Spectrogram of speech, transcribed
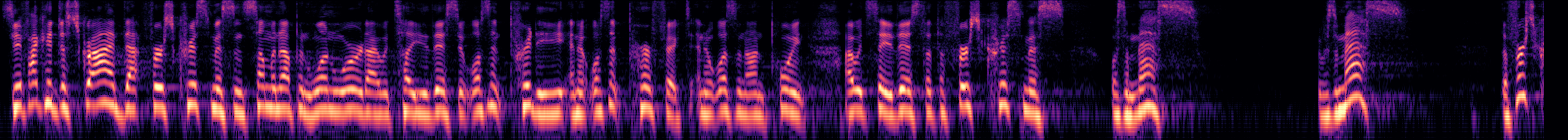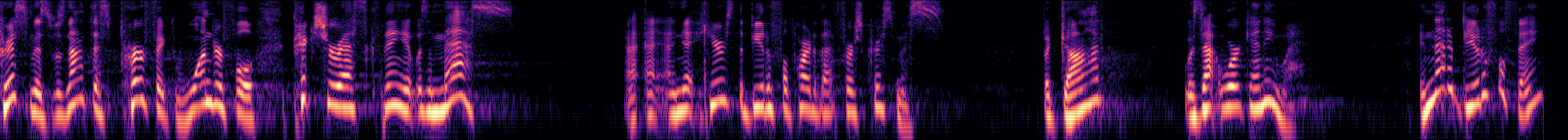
See, if I could describe that first Christmas and sum it up in one word, I would tell you this it wasn't pretty and it wasn't perfect and it wasn't on point. I would say this that the first Christmas was a mess. It was a mess. The first Christmas was not this perfect, wonderful, picturesque thing, it was a mess. And yet, here's the beautiful part of that first Christmas. But God was at work anyway. Isn't that a beautiful thing?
